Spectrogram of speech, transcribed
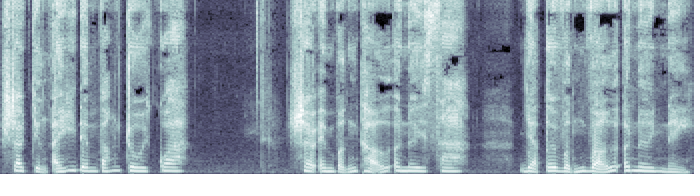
Sao chừng ấy đêm vắng trôi qua? Sao em vẫn thở ở nơi xa? Và tôi vẫn vỡ ở nơi này.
